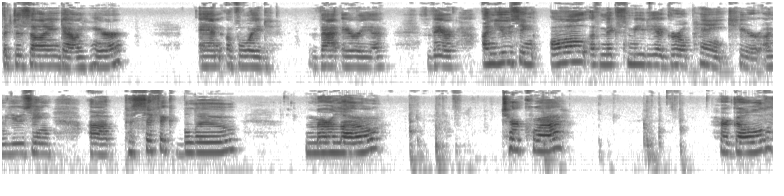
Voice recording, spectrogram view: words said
the design down here and avoid that area there. I'm using all of Mixed Media Girl Paint here. I'm using uh, Pacific Blue, Merlot, Turquoise, her gold,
